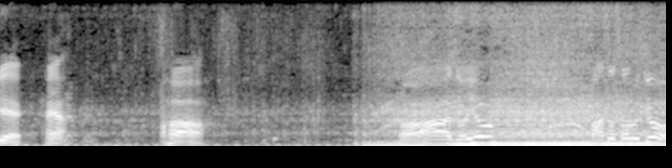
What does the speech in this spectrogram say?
કે અહીંયા. હા. હા જોયું? પાછો શરૂ થયો.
